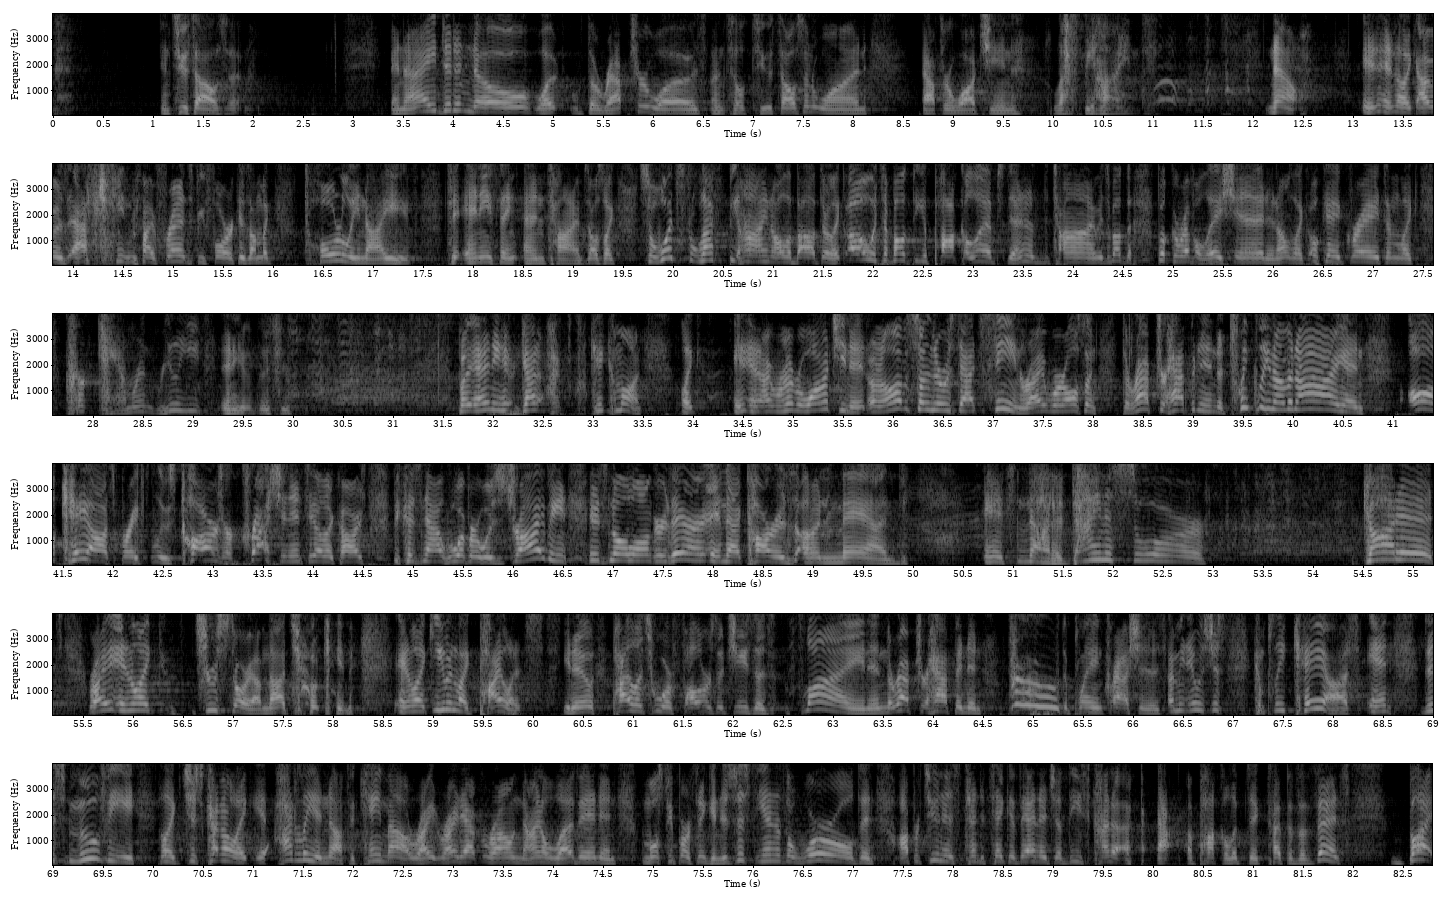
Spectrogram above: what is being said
in 2000. And I didn't know what the rapture was until 2001 after watching Left Behind. now, and, and, like I was asking my friends before, because I'm like totally naive to anything end times. I was like, so what's left behind all about? They're like, oh, it's about the apocalypse, the end of the time. It's about the book of Revelation. And I was like, okay, great. And I'm like, Kirk Cameron, really? Any if you but any, got, okay, come on. Like, And, I remember watching it, and all of a sudden there was that scene, right, where all of a sudden the rapture happened in the twinkling of an eye, and all chaos breaks loose. Cars are crashing into other cars because now whoever was driving is no longer there, and that car is unmanned. It's not a dinosaur. Got it, right? And like, true story, I'm not joking. And like, even like pilots, you know, pilots who are followers of Jesus flying and the rapture happened and whew, the plane crashes. I mean, it was just complete chaos. And this movie, like, just kind of like, oddly enough, it came out right, right after around 9 11. And most people are thinking, is this the end of the world? And opportunists tend to take advantage of these kind of ap- apocalyptic type of events. But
